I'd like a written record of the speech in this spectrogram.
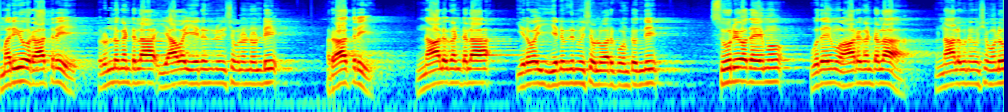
మరియు రాత్రి రెండు గంటల యాభై ఎనిమిది నిమిషముల నుండి రాత్రి నాలుగు గంటల ఇరవై ఎనిమిది నిమిషముల వరకు ఉంటుంది. సూర్యోదయము ఉదయం ఆరు గంటల నాలుగు నిమిషములు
